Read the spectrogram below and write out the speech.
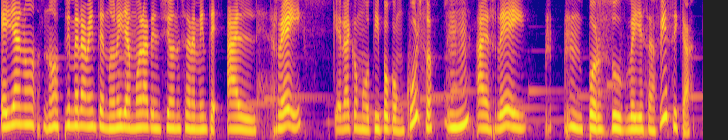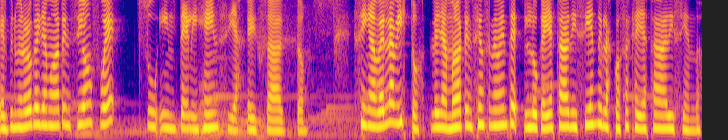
Ella no, no primeramente no le llamó la atención necesariamente al rey, que era como tipo concurso, al rey por su belleza física. El primero lo que llamó la atención fue su inteligencia. Exacto. Sin haberla visto, le llamó la atención solamente lo que ella estaba diciendo y las cosas que ella estaba diciendo.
